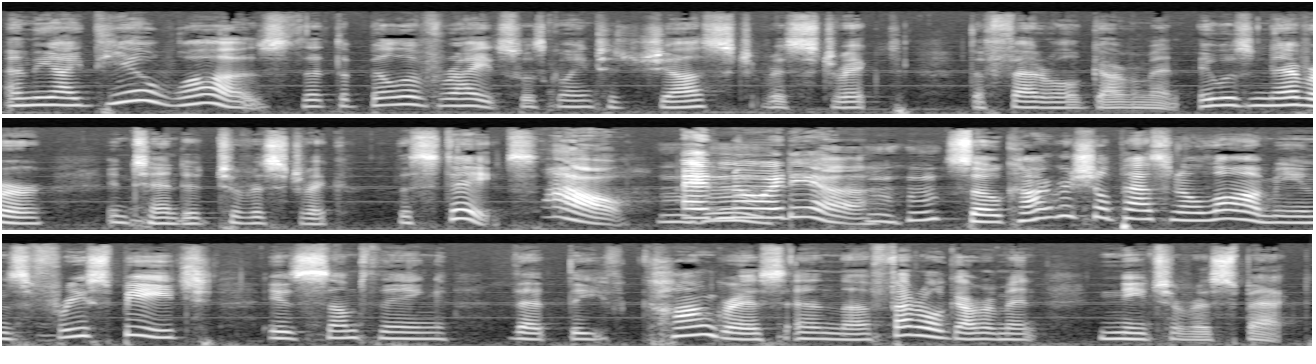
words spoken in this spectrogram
And the idea was that the Bill of Rights was going to just restrict the federal government. It was never intended to restrict the states. wow i had no mm-hmm. idea mm-hmm. So Congress shall pass no law means free speech is something that the Congress and the federal government need to respect.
